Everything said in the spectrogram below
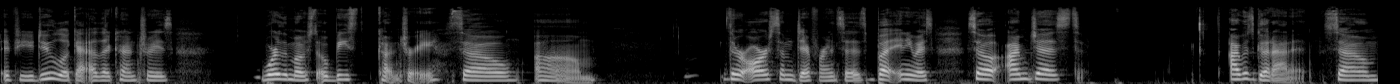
if you do look at other countries we're the most obese country. So um there are some differences. But anyways so i'm just i was good at it so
